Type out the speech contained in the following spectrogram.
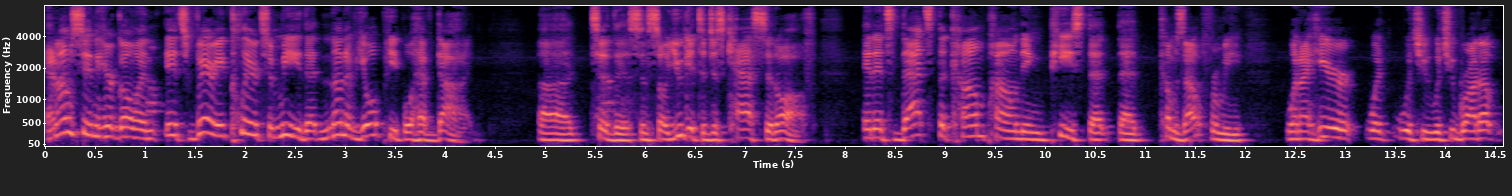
And I'm sitting here going, it's very clear to me that none of your people have died uh, to this. And so you get to just cast it off. And it's that's the compounding piece that that comes out for me when I hear what what you what you brought up,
